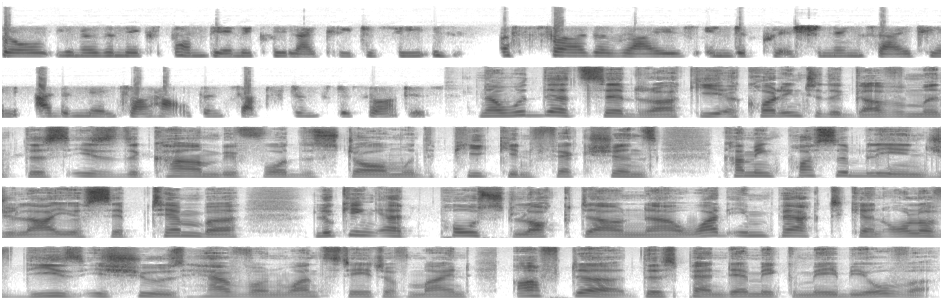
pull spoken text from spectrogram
So, you know, the next pandemic we're likely to see is a further rise in depression, anxiety, and other mental health and substance disorders. Now, with that said, Rakhi, according to the government, this is the calm before the storm with peak infections coming possibly in July or September. Looking at post lockdown now, what impact can all of these issues have on one's state of mind after this pandemic may be over?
